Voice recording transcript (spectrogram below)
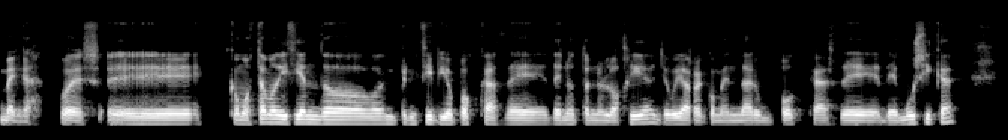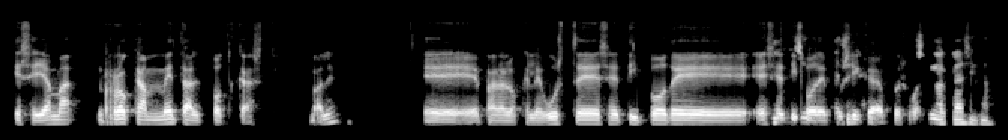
Venga, pues eh, como estamos diciendo en principio podcast de, de no tecnología, yo voy a recomendar un podcast de, de música que se llama Rock and Metal Podcast, ¿vale? Eh, para los que les guste ese tipo de ese tipo de música, pues bueno, clásica.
